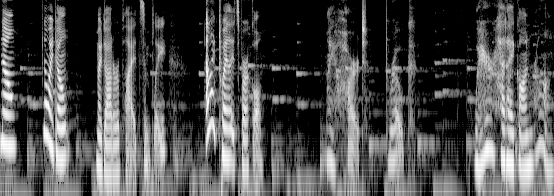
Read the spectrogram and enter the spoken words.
No, no, I don't, my daughter replied simply. I like Twilight Sparkle. My heart broke. Where had I gone wrong?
